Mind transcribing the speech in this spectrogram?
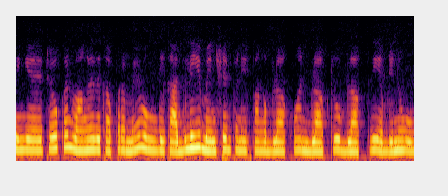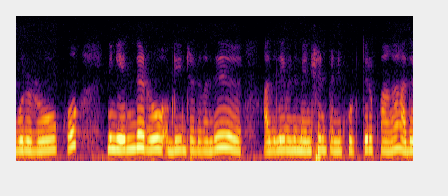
நீங்கள் டோக்கன் வாங்கினதுக்கு அப்புறமே உங்களுக்கு அதுலேயே மென்ஷன் பண்ணியிருப்பாங்க block one block two block three அப்படின்னு ஒவ்வொரு ரோக்கும் நீங்கள் எந்த ரோ அப்படின்றது வந்து அதிலே வந்து மென்ஷன் பண்ணி கொடுத்துருப்பாங்க. அதை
